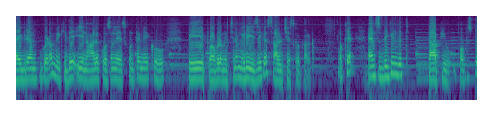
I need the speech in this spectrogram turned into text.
డయాగ్రామ్కి కూడా మీకు ఇదే ఈ నాలుగు క్వశ్చన్లు వేసుకుంటే మీకు ఏ ప్రాబ్లం ఇచ్చినా మీరు ఈజీగా సాల్వ్ చేసుకోగలరు. Okay and begin with top view first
